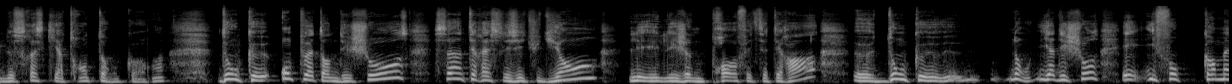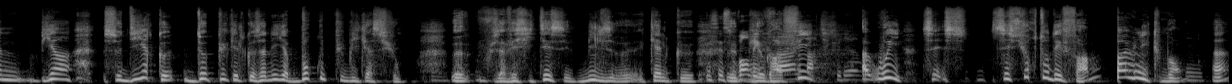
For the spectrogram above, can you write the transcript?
ne serait-ce qu'il y a 30 ans encore. hein. Donc, euh, on peut attendre des choses, ça intéresse les étudiants, les, les jeunes profs, etc. Euh, donc, non, il y a des choses, et il faut quand même bien se dire que depuis quelques années, il y a beaucoup de publications. Euh, vous avez cité ces mille euh, quelques euh, des biographies. femmes. Ah oui, c'est c'est surtout des femmes, pas uniquement. hein.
